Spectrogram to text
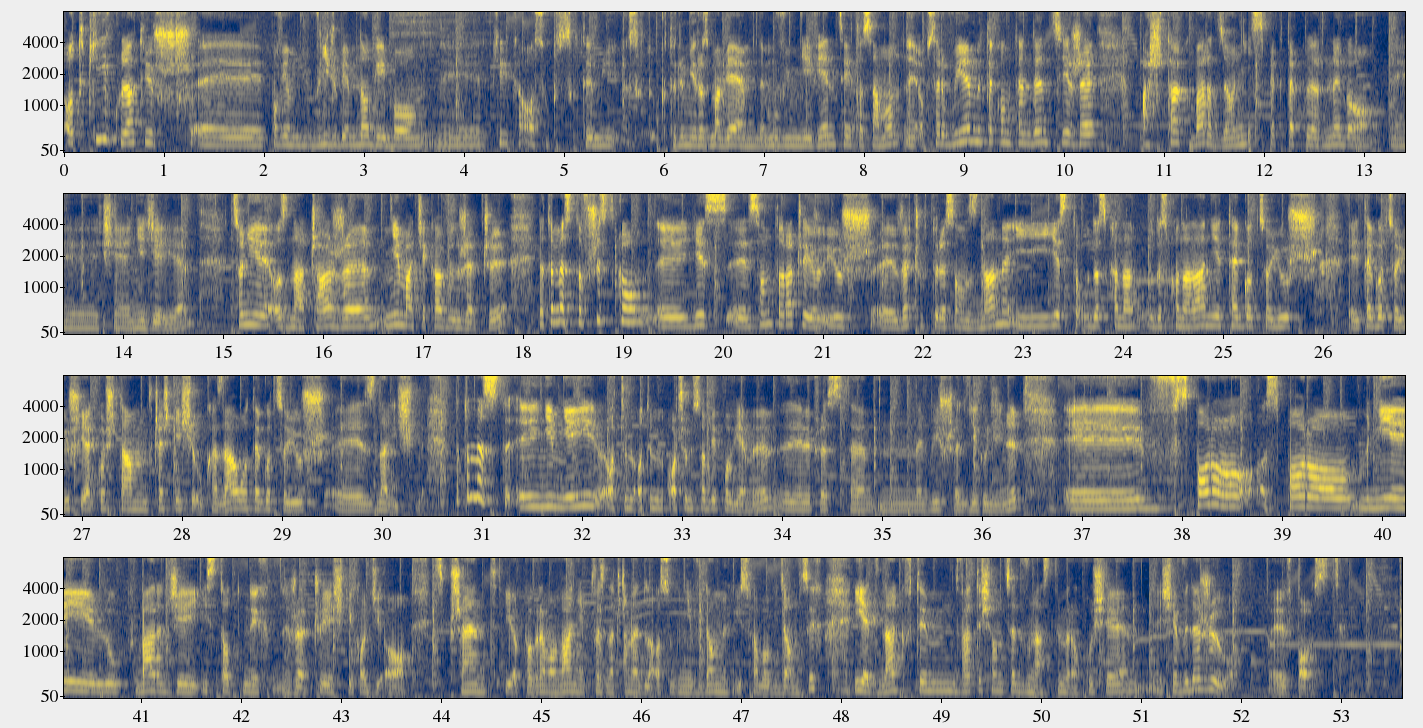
od kilku lat już yy, powiem w liczbie mnogiej, bo yy, kilka osób, z którymi, z którymi rozmawiałem, mówi mniej więcej to samo. Yy, obserwujemy taką tendencję, że aż tak bardzo nic spektakularnego się nie dzieje, co nie oznacza, że nie ma ciekawych rzeczy. Natomiast to wszystko jest, są to raczej już rzeczy, które są znane i jest to udoskonalanie tego, co już, y, tego, co już jakoś tam wcześniej się ukazało, tego, co już y, znaliśmy. Natomiast y, niemniej, o czym, o tym, o czym sobie powiemy przez te mm, najbliższe dwie godziny, sporo, sporo mniej lub bardziej istotnych rzeczy, jeśli chodzi o sprzęt i oprogramowanie przeznaczone dla osób niewidomych i słabowidzących, jednak w tym 2012 roku się, się wydarzyło w Polsce.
